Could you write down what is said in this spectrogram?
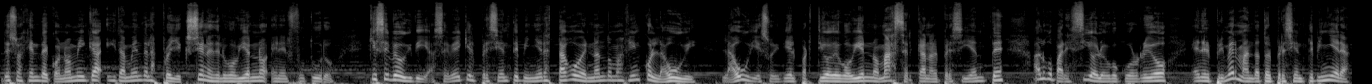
de su agenda económica y también de las proyecciones del gobierno en el futuro. ¿Qué se ve hoy día? Se ve que el presidente Piñera está gobernando más bien con la UDI. La UDI es hoy día el partido de gobierno más cercano al presidente, algo parecido a lo que ocurrió en el primer mandato del presidente Piñera.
